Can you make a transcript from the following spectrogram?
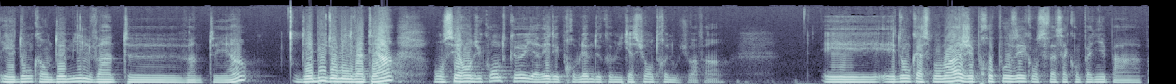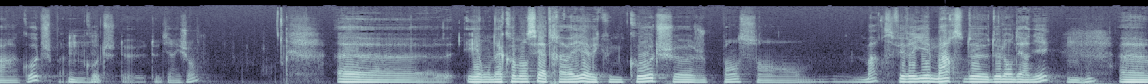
et donc en 2021, début 2021, on s'est rendu compte qu'il y avait des problèmes de communication entre nous, tu vois. Enfin, et, et donc à ce moment-là, j'ai proposé qu'on se fasse accompagner par un, par un coach, par un Mhm. coach de, de dirigeant. Euh, et on a commencé à travailler avec une coach, euh, je pense en mars, février-mars de, de l'an dernier, Mhm. euh,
